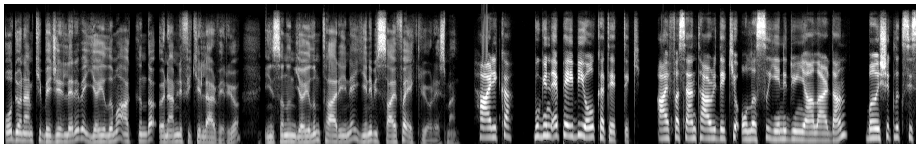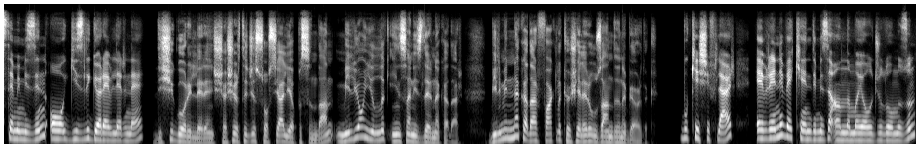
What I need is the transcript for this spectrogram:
o dönemki becerileri ve yayılımı hakkında önemli fikirler veriyor. İnsanın yayılım tarihine yeni bir sayfa ekliyor resmen. Harika. Bugün epey bir yol kat ettik. Alpha Centauri'deki olası yeni dünyalardan, bağışıklık sistemimizin o gizli görevlerine, Dişi gorillerin şaşırtıcı sosyal yapısından milyon yıllık insan izlerine kadar bilimin ne kadar farklı köşelere uzandığını gördük. Bu keşifler evreni ve kendimizi anlama yolculuğumuzun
